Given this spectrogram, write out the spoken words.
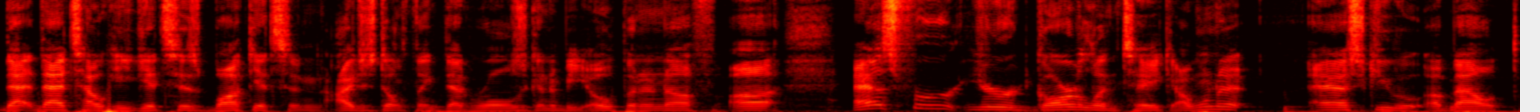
that that's how he gets his buckets, and I just don't think that role is going to be open enough. Uh, as for your Garland take, I want to ask you about.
